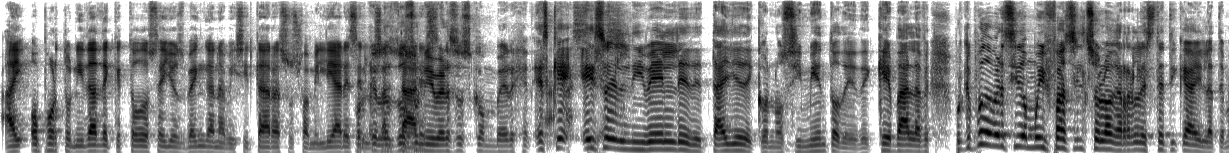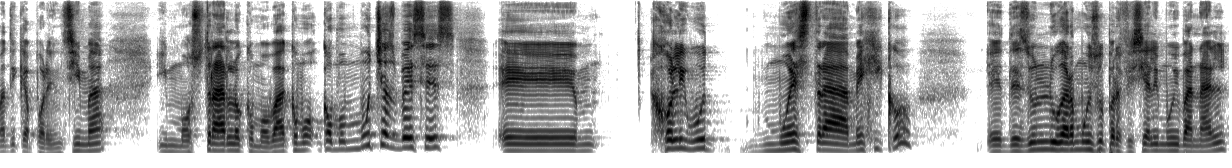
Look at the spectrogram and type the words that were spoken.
hay oportunidad de que todos ellos vengan a visitar a sus familiares Porque en los, los, dos universos convergen. Es que Así eso es es. el nivel de detalle, de conocimiento de, de qué va la... fe- Porque pudo haber sido muy fácil solo agarrar la estética y la temática por encima y mostrarlo como va. Como, como muchas veces eh, Hollywood muestra a México eh, desde un lugar muy superficial y muy banal.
